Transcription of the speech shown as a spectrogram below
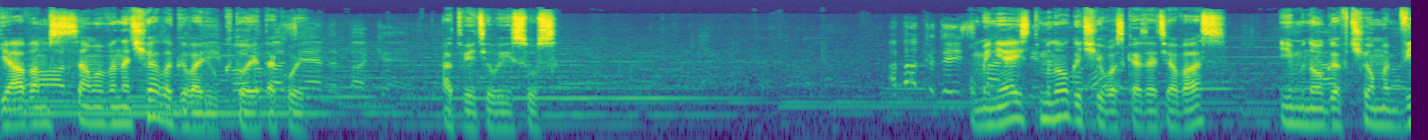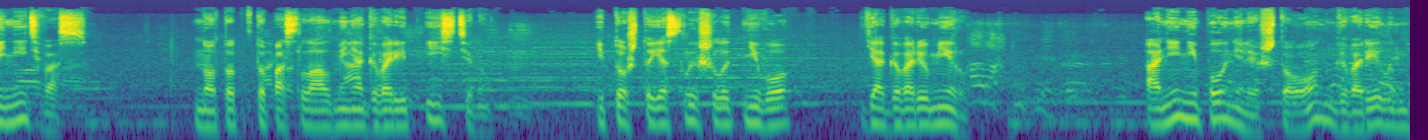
«Я вам с самого начала говорю, кто я такой», — ответил Иисус. «У меня есть много чего сказать о вас и много в чем обвинить вас. Но тот, кто послал меня, говорит истину, и то, что я слышал от Него, я говорю миру». Они не поняли, что Он говорил им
